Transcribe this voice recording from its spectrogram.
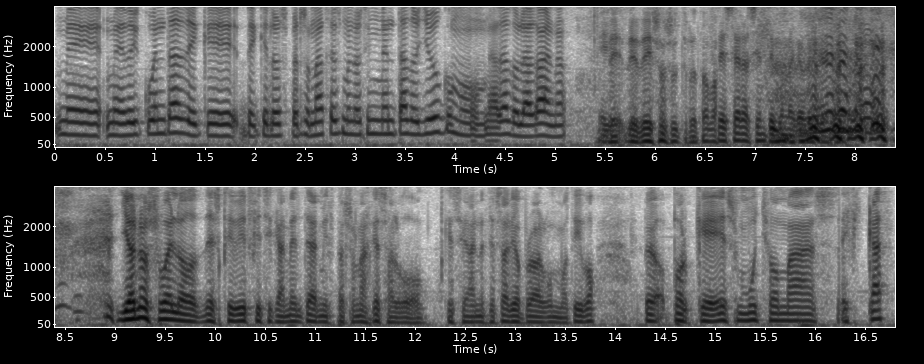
me, me doy cuenta de que, de que los personajes me los he inventado yo como me ha dado la gana. De, de- de eso se trataba. César asiente con la cabeza. Yo no suelo describir físicamente a mis personajes algo que sea necesario por algún motivo, pero porque es mucho más eficaz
